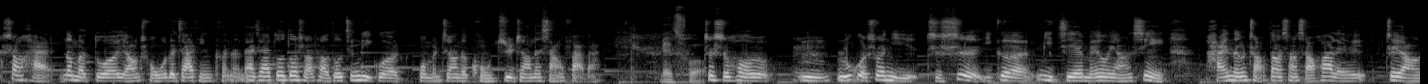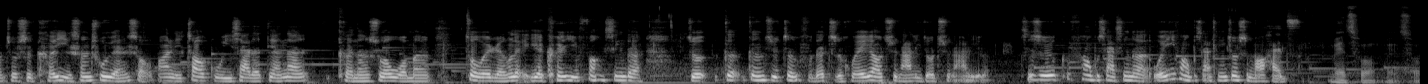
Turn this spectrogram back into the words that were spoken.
上海那么多养宠物的家庭，可能大家多多少少都经历过我们这样的恐惧、这样的想法吧。没错。这时候，嗯，如果说你只是一个密接，没有阳性。还能找到像小花蕾这样就是可以伸出援手帮你照顾一下的店，那可能说我们作为人类也可以放心的，就根根据政府的指挥要去哪里就去哪里了。其实放不下心的，唯一放不下心就是毛孩子。没错，没错。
